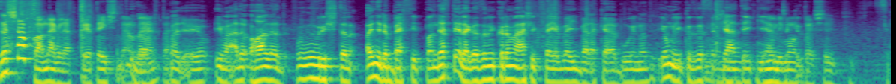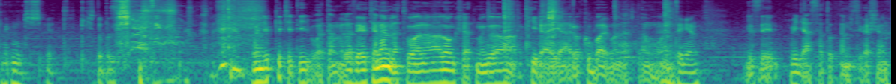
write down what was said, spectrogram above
Ez sokkal megleptél, te Isten verte. Nagyon jó, imádom, hallod, úristen, annyira beszippan, de ez tényleg az, amikor a másik fejebe így bele kell bújnod. Jó, mondjuk az összes mm, játék ilyen. Júli mondta, és hogy ezeknek nincs is öt kis dobozos játék. Mondjuk kicsit így voltam, mert azért, hogyha nem lett volna a longshot meg a királyjáró, akkor bajban lettem volna. Hát igen. Ezért vigyázhatott, nem szívesen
